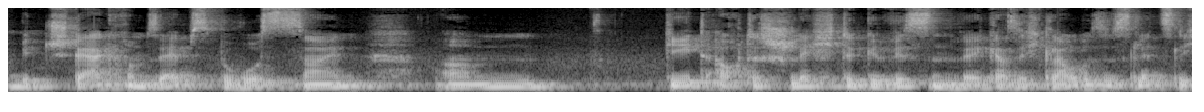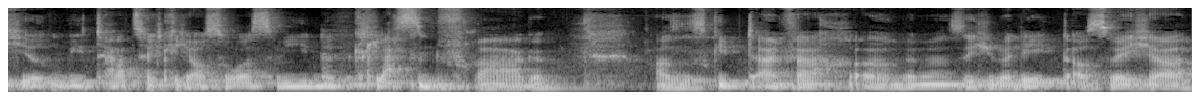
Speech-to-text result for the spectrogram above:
mit stärkerem Selbstbewusstsein ähm, geht auch das schlechte Gewissen weg. Also ich glaube, es ist letztlich irgendwie tatsächlich auch sowas wie eine Klassenfrage. Also es gibt einfach, äh, wenn man sich überlegt, aus welcher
